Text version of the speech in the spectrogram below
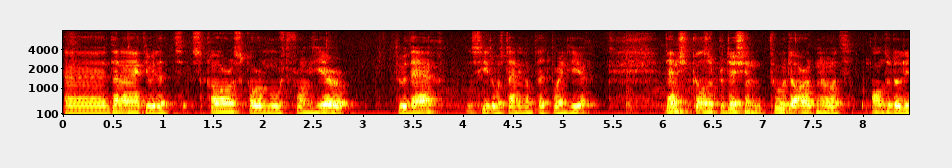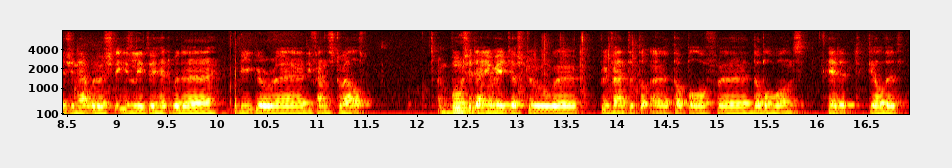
Uh, then I activated Skarre. Skarre moved from here to there. The Seether was standing up at that point here. Then she calls a Perdition through the arc node onto the Legionnaire, which is easily to hit with a bigger uh, defense 12. Boosted anyway, just to uh, prevent the to- uh, topple of uh, double ones. Hit it, killed it.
